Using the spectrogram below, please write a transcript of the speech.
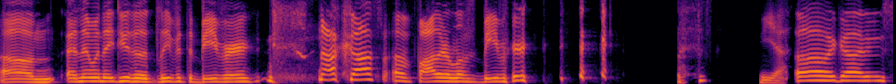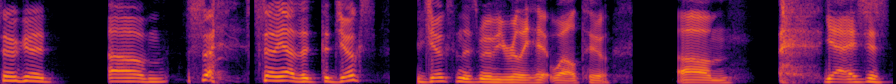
Um, and then when they do the Leave It to Beaver knockoff of Father Loves Beaver. yeah. Oh my god, it was so good. Um so so yeah, the, the jokes the jokes in this movie really hit well too. Um yeah, it's just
